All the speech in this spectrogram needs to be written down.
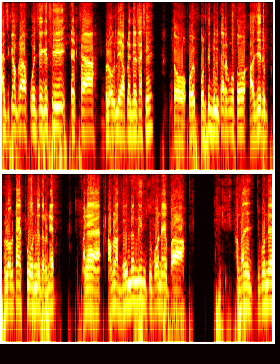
আজকে আমরা পৌঁছে গেছি একটা ব্লগ নিয়ে আপনাদের কাছে। তো ওই প্রতিদিনকার মতো আজকের ব্লগটা একটু অন্য ধরনের। মানে আমরা দৈনন্দিন জীবনে বা আমাদের জীবনে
